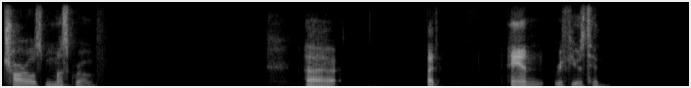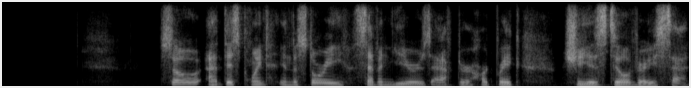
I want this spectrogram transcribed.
Charles Musgrove. Uh, Anne refused him. So at this point in the story, seven years after heartbreak, she is still very sad.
